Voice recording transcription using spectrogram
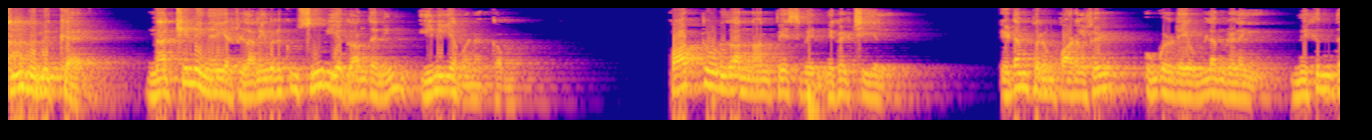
அன்புமிக்க நச்சிலை நேயர்கள் அனைவருக்கும் சூரியகாந்தனின் இனிய வணக்கம். பாட்டோடுதான் நான் பேசுவேன் நிகழ்ச்சியில். இடம்பெறும் பாடல்கள் உங்களுடைய உள்ளங்களை மிகுந்த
